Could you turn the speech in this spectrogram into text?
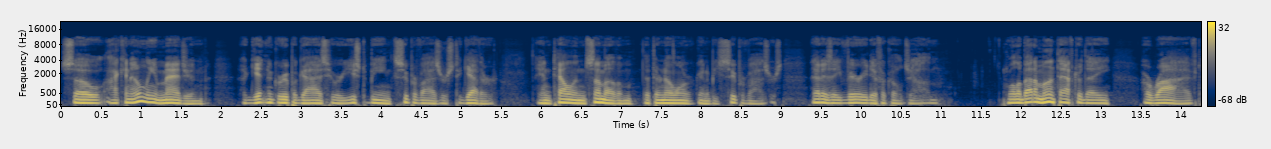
So I can only imagine uh, getting a group of guys who are used to being supervisors together and telling some of them that they're no longer going to be supervisors. That is a very difficult job. Well, about a month after they arrived,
